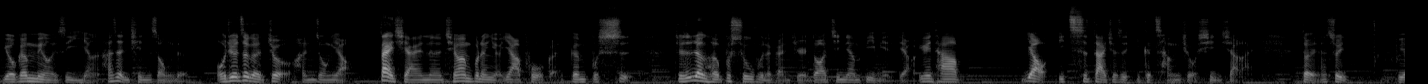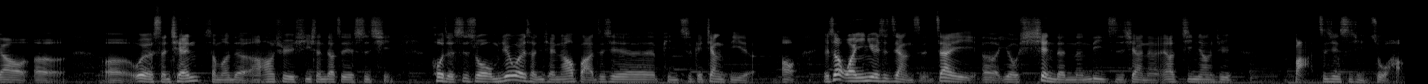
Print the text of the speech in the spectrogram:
有跟没有是一样，它是很轻松的。我觉得这个就很重要，戴起来呢千万不能有压迫感跟不适，就是任何不舒服的感觉都要尽量避免掉，因为它要一次戴就是一个长久性下来。对，所以不要呃呃为了省钱什么的，然后去牺牲掉这些事情，或者是说我们就为了省钱，然后把这些品质给降低了。哦，有时候玩音乐是这样子，在呃有限的能力之下呢，要尽量去把这件事情做好。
